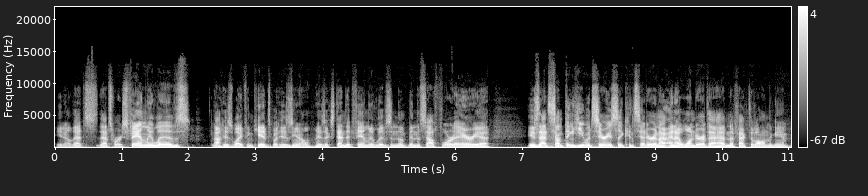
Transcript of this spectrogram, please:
you know, that's that's where his family lives, not his wife and kids, but his, you know, his extended family lives in the in the South Florida area. Is that something he would seriously consider? And I and I wonder if that had an effect at all on the game.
